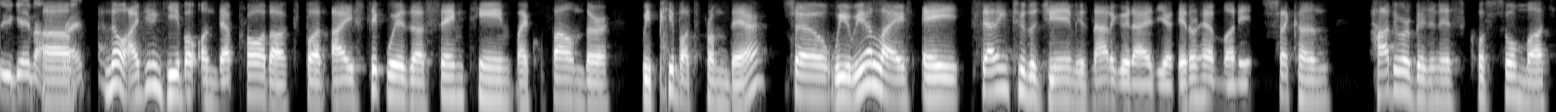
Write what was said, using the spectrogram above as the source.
So you gave up, Um, right? No, I didn't give up on that product, but I stick with the same team, my co-founder. We pivot from there. So we realized a selling to the gym is not a good idea. They don't have money. Second, hardware business costs so much.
